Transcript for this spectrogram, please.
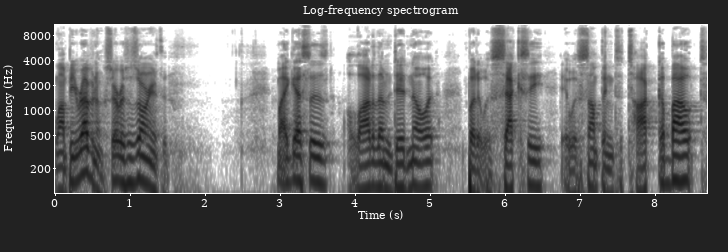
lumpy revenue, services oriented. My guess is a lot of them did know it, but it was sexy it was something to talk about,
